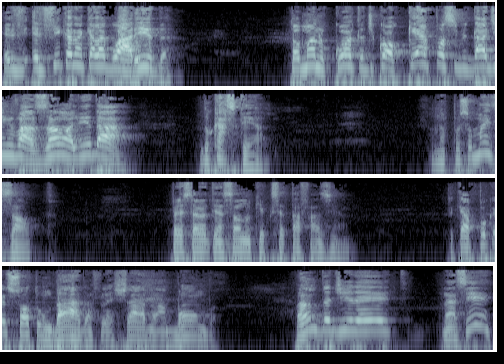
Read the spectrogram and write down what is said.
Ele, ele fica naquela guarida. Tomando conta de qualquer possibilidade de invasão ali da, do castelo. Na posição mais alta. Prestando atenção no que, que você está fazendo. Daqui a pouco ele solta um dardo, uma flechada, uma bomba. Anda direito. Não é assim?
